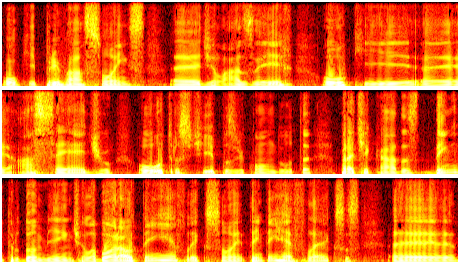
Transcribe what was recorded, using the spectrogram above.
ou que privações é, de lazer, ou que é, assédio, ou outros tipos de conduta praticadas dentro do ambiente laboral têm reflexões, tem, tem reflexos é,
